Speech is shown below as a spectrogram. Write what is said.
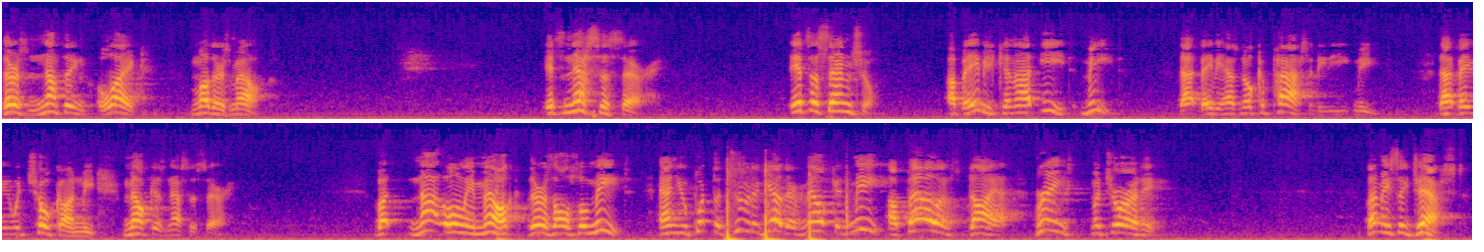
There's nothing like mother's milk. It's necessary. It's essential. A baby cannot eat meat. That baby has no capacity to eat meat. That baby would choke on meat. Milk is necessary. But not only milk, there is also meat. And you put the two together, milk and meat, a balanced diet brings maturity. Let me suggest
